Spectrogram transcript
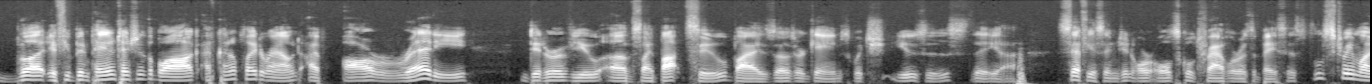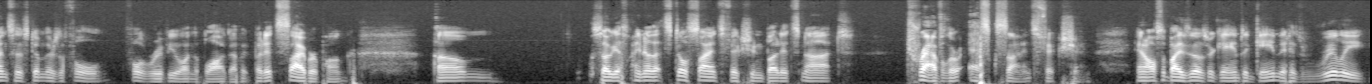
But if you've been paying attention to the blog, I've kind of played around. I've already did a review of Zaibatsu by Zozer Games, which uses the uh, Cepheus engine or Old School Traveller as a basis. It's a little streamlined system. There's a full full review on the blog of it, but it's cyberpunk. Um, so yes, I know that's still science fiction, but it's not Traveller-esque science fiction. And also by Zozer Games, a game that has really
